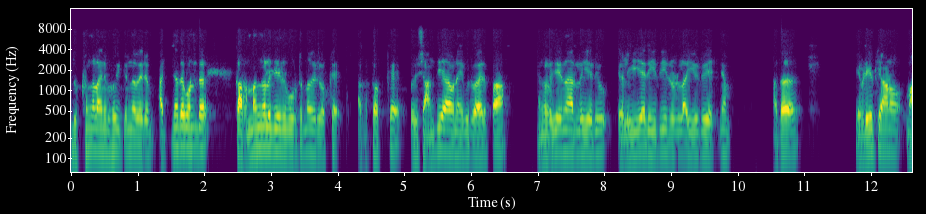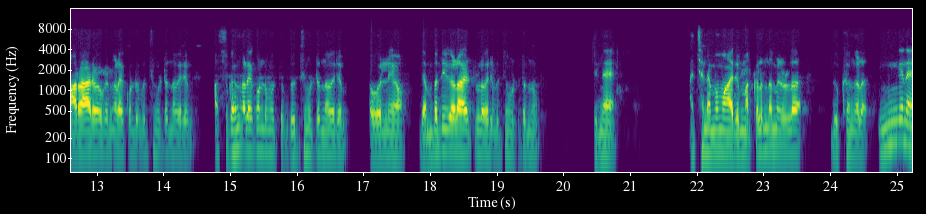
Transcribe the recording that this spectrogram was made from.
ദുഃഖങ്ങൾ അനുഭവിക്കുന്നവരും അജ്ഞത കൊണ്ട് കർമ്മങ്ങൾ ചെയ്തു കൂട്ടുന്നവരും ഒക്കെ അവർക്കൊക്കെ ഒരു ശാന്തിയാവണേ ഗുരുവായൂരപ്പ. ഞങ്ങൾ ചെയ്യുന്ന ഈ ഒരു എളിയ രീതിയിലുള്ള ഈ ഒരു യജ്ഞം അത് എവിടെയൊക്കെയാണോ മാറാരോഗങ്ങളെ കൊണ്ട് ബുദ്ധിമുട്ടുന്നവരും അസുഖങ്ങളെ കൊണ്ട് ബുദ്ധിമുട്ടുന്നവരും അതുപോലെയോ ദമ്പതികളായിട്ടുള്ളവർ ബുദ്ധിമുട്ടുന്നു. പിന്നെ അച്ഛനമ്മമാരും മക്കളും തമ്മിലുള്ള ദുഃഖങ്ങൾ ഇങ്ങനെ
